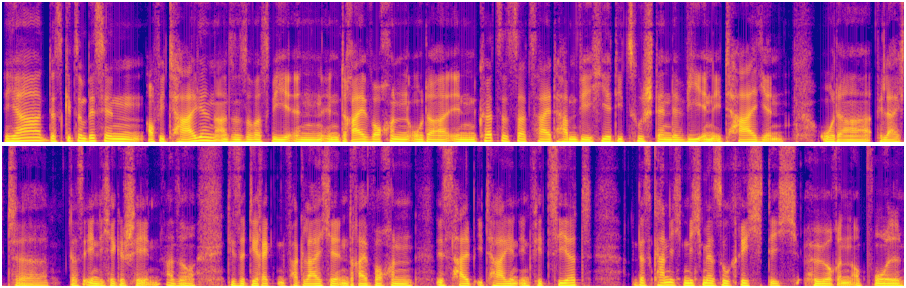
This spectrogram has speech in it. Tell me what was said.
Ja, das geht so ein bisschen auf Italien, also sowas wie in, in drei Wochen oder in kürzester Zeit haben wir hier die Zustände wie in Italien oder vielleicht äh, das ähnliche Geschehen. Also diese direkten Vergleiche in drei Wochen ist halb Italien infiziert. Das kann ich nicht mehr so richtig hören, obwohl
